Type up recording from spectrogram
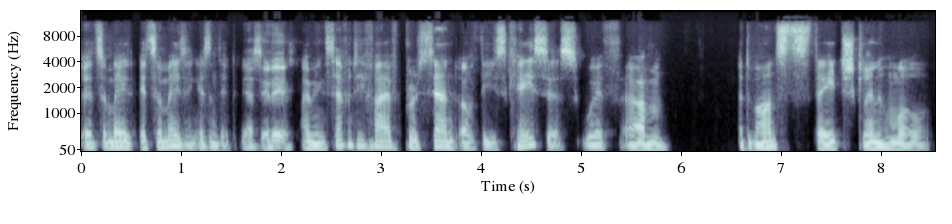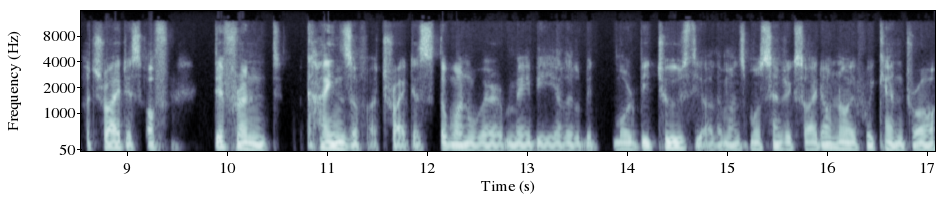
it's amazing it's amazing isn't it? Yes it is. I mean 75% of these cases with um, advanced stage glenohumeral arthritis of different kinds of arthritis the one where maybe a little bit more b2s the other one's more centric. So i don't know if we can draw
